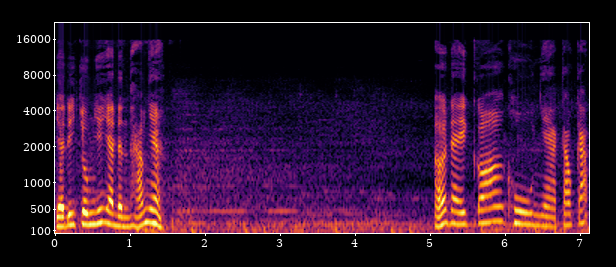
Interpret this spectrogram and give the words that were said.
Giờ đi chung với gia đình Thảo nha. Ở đây có khu nhà cao cấp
